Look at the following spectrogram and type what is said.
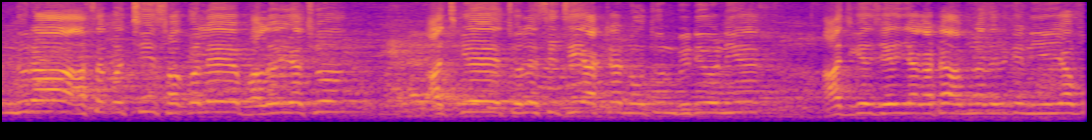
বন্ধুরা আশা করছি সকলে ভালোই আছো। আজকে চলে এসেছি একটা নতুন ভিডিও নিয়ে। আজকে যেই জায়গাটা আপনাদেরকে নিয়ে যাব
